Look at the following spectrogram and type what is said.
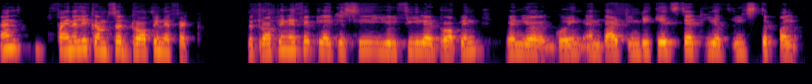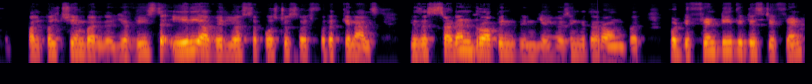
And finally comes the drop-in effect the drop-in effect like you see you'll feel a drop-in when you're going and that indicates that you have reached the pulp pulpal chamber you have reached the area where you're supposed to search for the canals. There's a sudden drop in when you're using with a round burr for different teeth it is different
